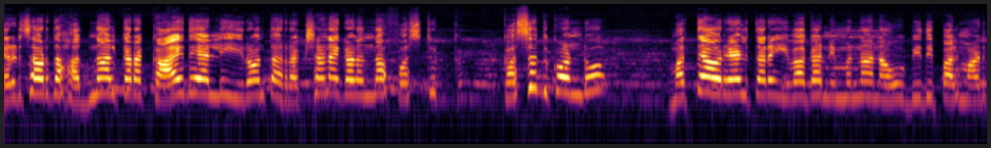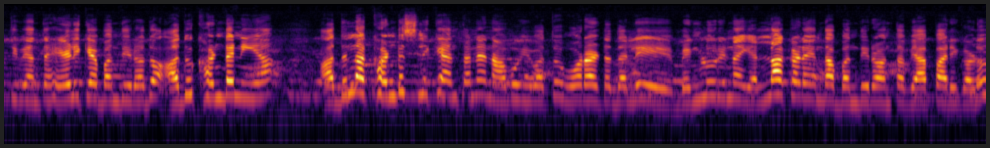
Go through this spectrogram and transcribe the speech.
ಎರಡು ಸಾವಿರದ ಹದಿನಾಲ್ಕರ ಕಾಯ್ದೆಯಲ್ಲಿ ಇರೋಂಥ ರಕ್ಷಣೆಗಳನ್ನು ಫಸ್ಟ್ ಕಸಿದ್ಕೊಂಡು ಮತ್ತೆ ಅವ್ರು ಹೇಳ್ತಾರೆ, ಇವಾಗ ನಿಮ್ಮನ್ನು ನಾವು ಬೀದಿ ಪಾಲ್ ಮಾಡ್ತೀವಿ ಅಂತ ಹೇಳಿಕೆ ಬಂದಿರೋದು, ಅದು ಖಂಡನೀಯ. ಅದನ್ನು ಖಂಡಿಸ್ಲಿಕ್ಕೆ ಅಂತಲೇ ನಾವು ಇವತ್ತು ಹೋರಾಟದಲ್ಲಿ ಬೆಂಗಳೂರಿನ ಎಲ್ಲ ಕಡೆಯಿಂದ ಬಂದಿರುವಂತ ವ್ಯಾಪಾರಿಗಳು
